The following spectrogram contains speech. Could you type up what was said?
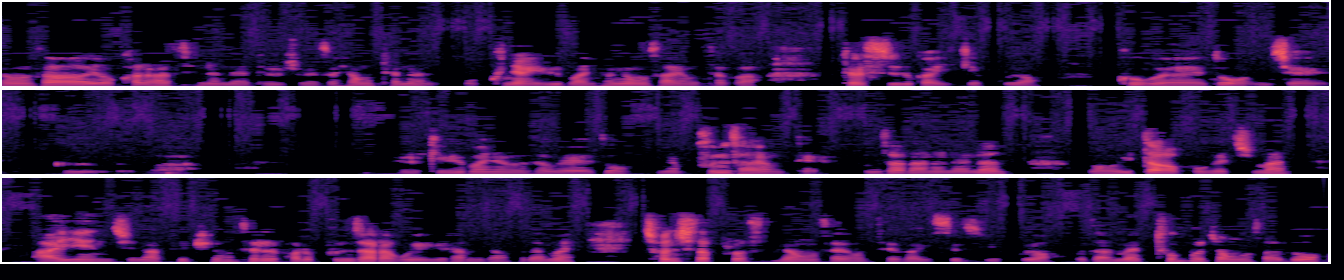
형용사 역할을 할 수 있는 애들 중에서 형태는 뭐 그냥 일반 형용사 형태가 될 수가 있겠고요. 그 외에도 이제 그 이렇게 일반 형용사 외에도 그냥 분사 형태. 분사라는 애는 뭐 이따가 보겠지만 ing나 pp 형태를 바로 분사라고 얘기를 합니다. 그 다음에 전치사 플러스 명사 형태가 있을 수 있고요. 그 다음에 투부 정사도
